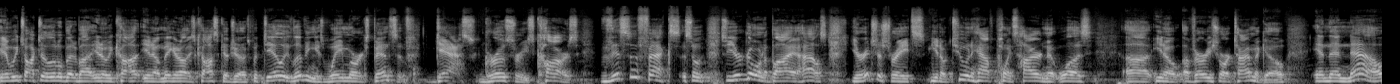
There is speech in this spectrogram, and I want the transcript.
you know, we talked a little bit about you know we co- you know making all these Costco jokes, but daily living is way more expensive. Gas, groceries, cars. This affects. So so you're going to buy a house. Your interest rates you know two and a half points higher than it was uh, you know a very short time ago, and then now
